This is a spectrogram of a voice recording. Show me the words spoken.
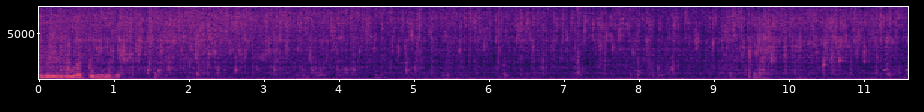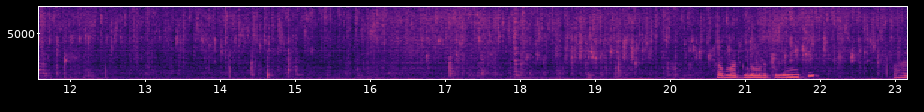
এবার এগুলো আমরা তুলে নেব। সব মাছগুলো আমরা তুলে নিয়েছি। আর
